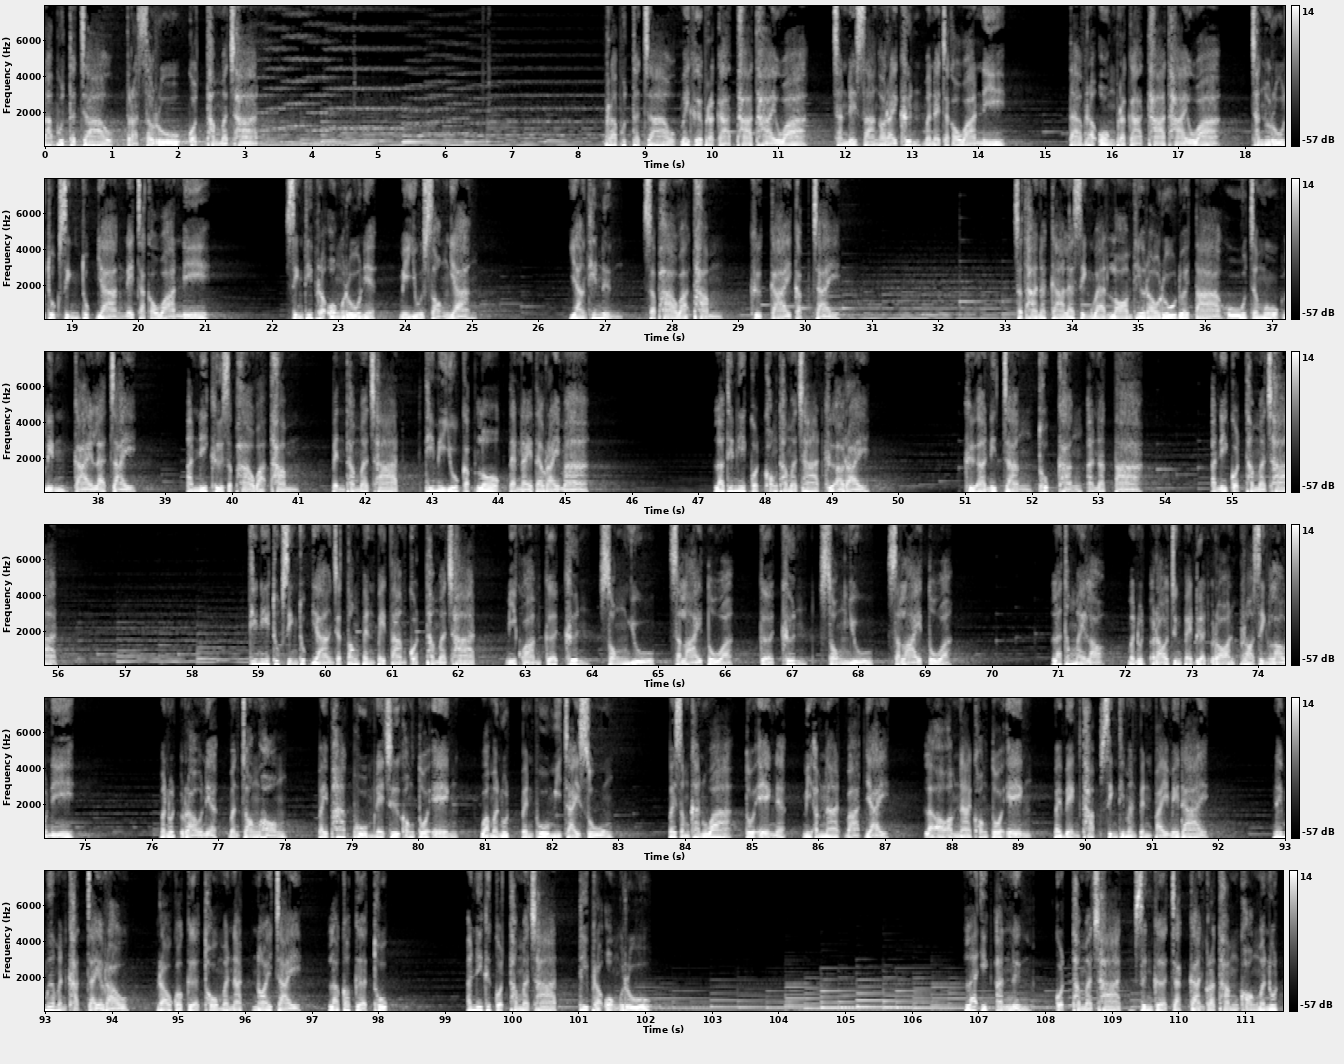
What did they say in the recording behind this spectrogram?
ระพุทธเจ้าตรัสรู้กฎธรรมชาติ พระพุทธเจ้าไม่เคยประกาศท้าทายว่า ฉันได้สร้างอะไรขึ้นมาในจักรวาลนนี้ แต่พระองค์ประกาศท้าทายว่า ฉันรู้ทุกสิ่งทุกอย่างในจักรวาลนนี้ สิ่งที่พระองค์รู้เนี่ยมีอยู่สองอย่าง อย่างที่หนึ่งสภาวะธรรม คือกายกับใจ สถานการณ์และสิ่งแวดล้อมที่เรารู้ด้วยตา หู จมูก ลิ้น กายและใจ อันนี้คือสภาวะธรรม เป็นธรรมชาติที่มีอยู่กับโลกแต่ไหนแต่ไรมา แล้วทีนี้กฎของธรรมชาติคืออะไร คืออนิจจัง ทุกขังอนัตตา อันนี้กฎธรรมชาติ ทีนี้ทุกสิ่งทุกอย่างจะต้องเป็นไปตามกฎธรรมชาติ มีความเกิดขึ้น ทรงอยู่ สลายตัว เกิดขึ้น ทรงอยู่ สลายตัว และทำไมเรามนุษย์เราจึงไปเดือดร้อนเพราะสิ่งเหล่านี้ มนุษย์เราเนี่ยมันจองหอง ไปภาคภูมิในชื่อของตัวเอง ว่ามนุษย์เป็นผู้มีใจสูง ไปสำคัญว่าตัวเองเนี่ยมีอำนาจบาดใหญ่ แล้วเอาอำนาจของตัวเองไปเบ่งทับสิ่งที่มันเป็นไปไม่ได้ ในเมื่อมันขัดใจเรา เราก็เกิดโทมนัสน้อยใจ แล้วก็เกิดทุกข์ อันนี้คือกฎธรรมชาติที่พระองค์รู้ และอีกอันหนึ่ง กฎธรรมชาติซึ่งเกิดจากการกระทำของมนุษย์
